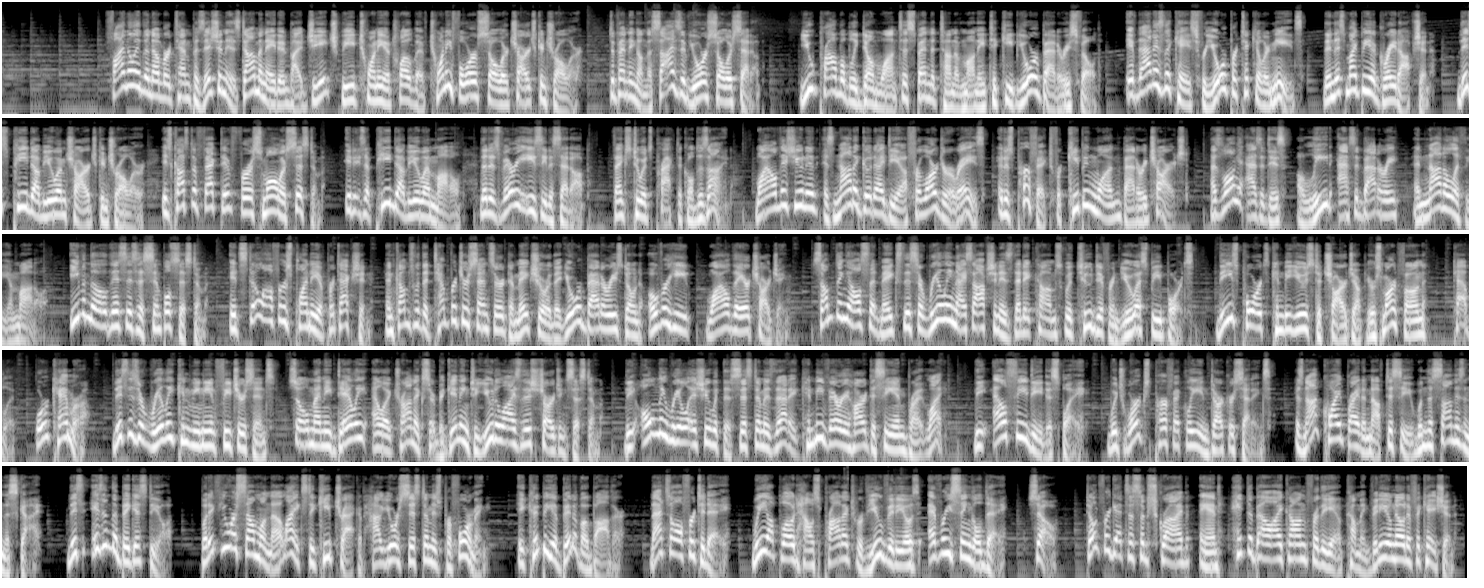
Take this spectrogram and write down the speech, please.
Finally, the number 10 position is dominated by GHB 2012F24 Solar Charge Controller. Depending on the size of your solar setup, you probably don't want to spend a ton of money to keep your batteries filled. If that is the case for your particular needs, then this might be a great option. This PWM charge controller is cost-effective for a smaller system. It is a PWM model that is very easy to set up, thanks to its practical design. While this unit is not a good idea for larger arrays, it is perfect for keeping one battery charged, as long as it is a lead-acid battery and not a lithium model. Even though this is a simple system, it still offers plenty of protection and comes with a temperature sensor to make sure that your batteries don't overheat while they are charging. Something else that makes this a really nice option is that it comes with two different USB ports. These ports can be used to charge up your smartphone, tablet, or camera. This is a really convenient feature since so many daily electronics are beginning to utilize this charging system. The only real issue with this system is that it can be very hard to see in bright light. The LCD display, which works perfectly in darker settings, is not quite bright enough to see when the sun is in the sky. This isn't the biggest deal, but if you are someone that likes to keep track of how your system is performing, it could be a bit of a bother. That's all for today. We upload house product review videos every single day, so don't forget to subscribe and hit the bell icon for the upcoming video notification.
